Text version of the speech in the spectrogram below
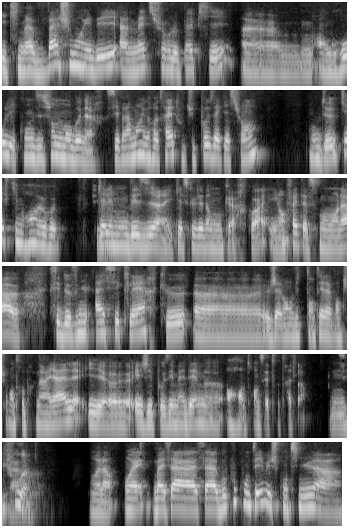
et qui m'a vachement aidé à mettre sur le papier, euh, en gros, les conditions de mon bonheur. C'est vraiment une retraite où tu te poses la question de qu'est-ce qui me rend heureux? Quel est mon désir et qu'est-ce que j'ai dans mon cœur quoi. Et en fait à ce moment-là euh, c'est devenu assez clair que euh, j'avais envie de tenter l'aventure entrepreneuriale et, euh, et j'ai posé madame euh, en rentrant de cette retraite là c'est fou hein. voilà. Ouais. Bah ça ça a beaucoup compté mais je continue à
